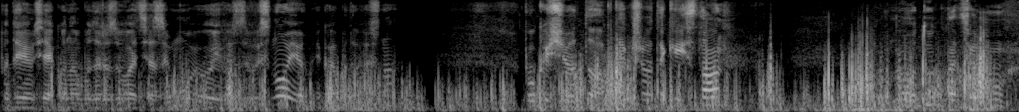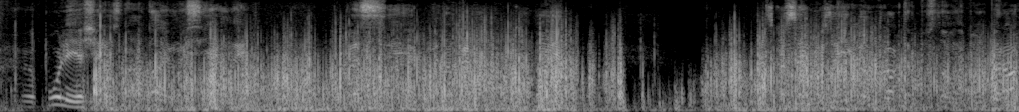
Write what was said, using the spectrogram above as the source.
Подивимося, як вона буде розвиватися зимою, ой, вес- весною, яка буде весна. Поки що так. Так що такий стан. Ну тут на цьому полі, я ще раз нагадаю, ми сіяли без е, педалевого комбайну. Скосив, ми заїхали в трактор, поставили бампера.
